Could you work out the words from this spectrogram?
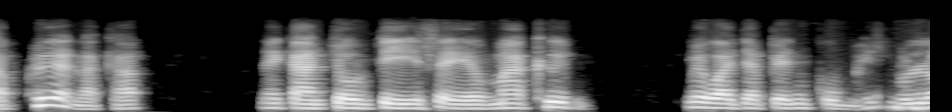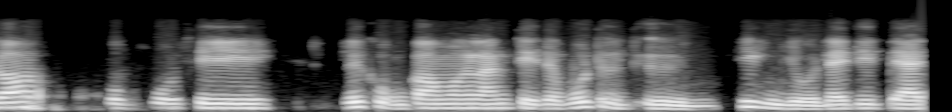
ขับเคลื่อนนะครับ ในการโจมตีอิสราเอลมากขึ้น ไม่ว่าจะเป็นกลุ่มฮิซบุลลอฮ์กลุ่มฮูธี รือกลุ่มกองกำลังติดอาวุธอื่น ๆ ที่อยู่ในดินแดน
